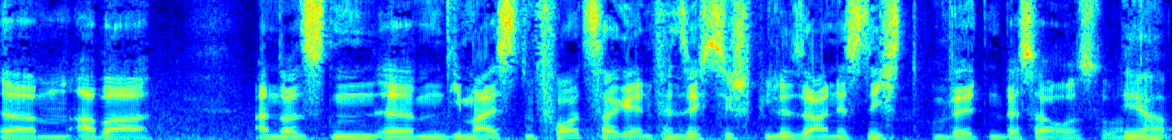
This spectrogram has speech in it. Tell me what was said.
Ähm, aber ansonsten, ähm, die meisten Vorzeige N64-Spiele sahen jetzt nicht um Welten besser aus. So. Ja,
